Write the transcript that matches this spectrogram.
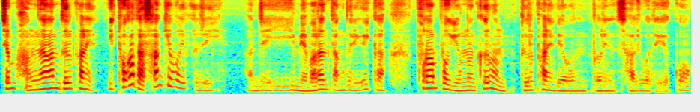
좀 황량한 들판이, 이 토가 다 삼켜버린 거지. 완전 히이 메마른 땅들이, 그러니까 풀 한 폭이 없는 그런 들판이 되어버린 사주가 되겠고,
